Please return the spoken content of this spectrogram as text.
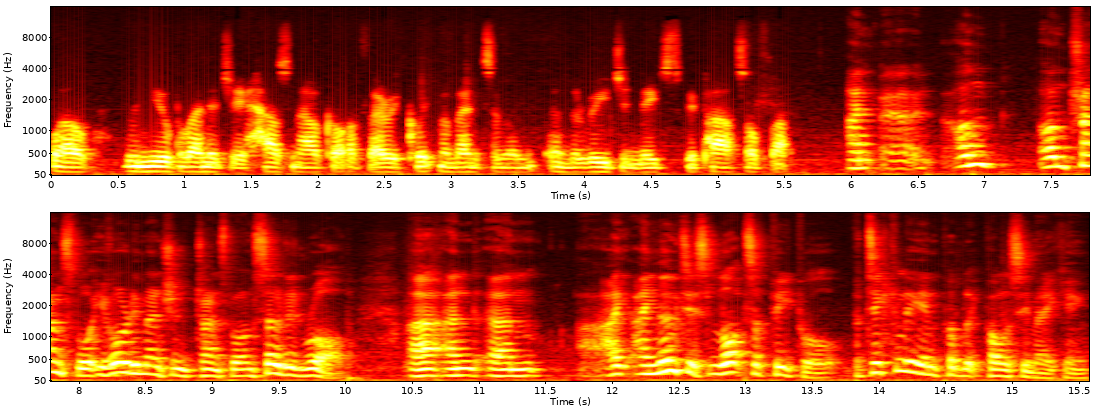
Well, renewable energy has now got a very quick momentum, and, and the region needs to be part of that. And uh, on on transport, you've already mentioned transport, and so did Rob. Uh, and um, I, I noticed lots of people, particularly in public policy making,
